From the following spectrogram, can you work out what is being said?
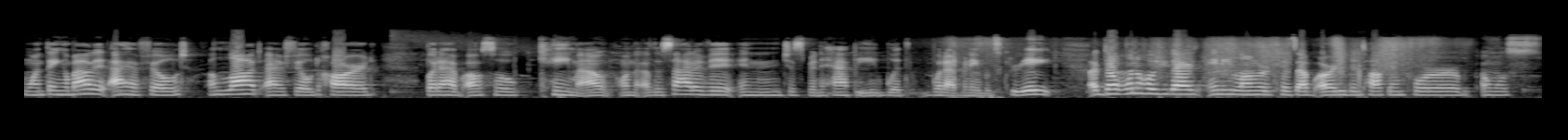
One thing about it, I have failed a lot. I have failed hard, but I have also came out on the other side of it and just been happy with what I've been able to create. I don't want to hold you guys any longer because I've already been talking for almost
